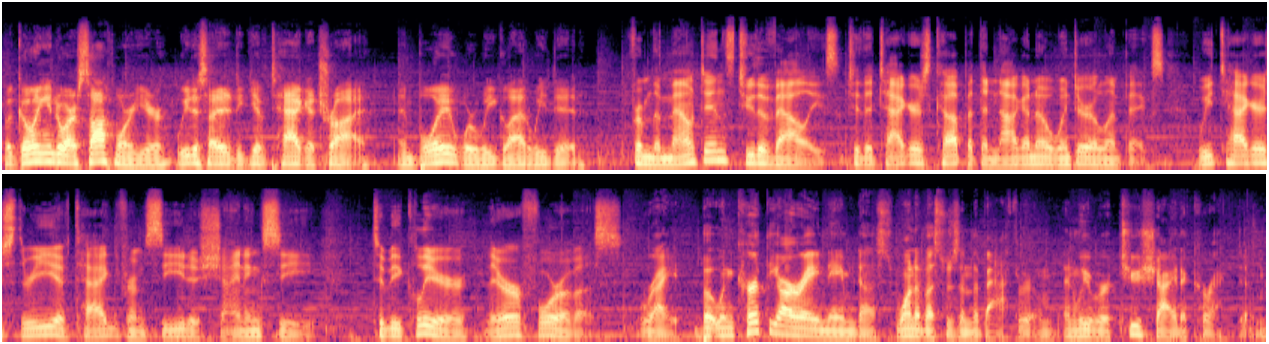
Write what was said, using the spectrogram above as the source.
But going into our sophomore year, we decided to give tag a try, and boy, were we glad we did. From the mountains to the valleys, to the Taggers Cup at the Nagano Winter Olympics, we Taggers 3 have tagged from sea to shining sea. To be clear, there are four of us. Right, but when Kurt the RA named us, one of us was in the bathroom, and we were too shy to correct him.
